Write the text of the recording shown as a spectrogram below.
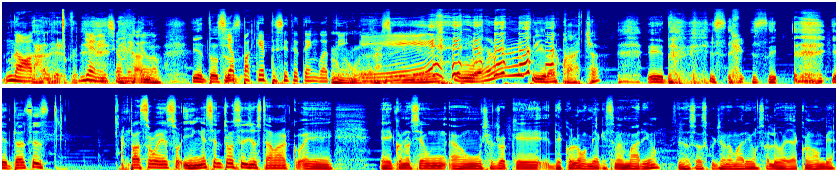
No, Dale. ya ni sé dónde Ah, quedó. y entonces Ya paquete si te tengo a ti. ¿Eh? Mira, cuacha. Y, sí, sí. Y entonces pasó eso. Y en ese entonces yo estaba, eh, eh, conocí a un, a un muchacho que, de Colombia que se llama Mario. Si nos está escuchando Mario, un saludo allá a Colombia.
